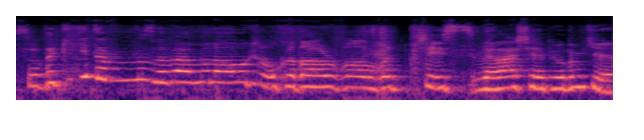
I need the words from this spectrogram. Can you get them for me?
Sıradaki kitabımız da ben bunu almak için o kadar fazla şey merak şey yapıyordum ki.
